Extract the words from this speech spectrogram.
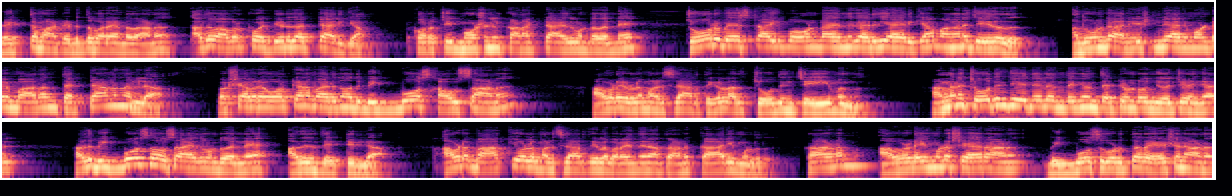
വ്യക്തമായിട്ട് എടുത്തു പറയേണ്ടതാണ്. അത് അവർക്ക് പറ്റിയൊരു തെറ്റായിരിക്കാം. കുറച്ച് ഇമോഷണൽ കണക്റ്റ് ആയതുകൊണ്ട് തന്നെ ചോറ് വേസ്റ്റായി പോകണ്ട എന്ന് കരുതിയായിരിക്കാം അങ്ങനെ ചെയ്തത്. അതുകൊണ്ട് അനീഷിന്റെ അനിമോളുടെയും വാദം തെറ്റാണെന്നല്ല. പക്ഷേ അവരെ ഓർക്കണമായിരുന്നു അത് ബിഗ് ബോസ് ഹൗസാണ് അവിടെയുള്ള മത്സരാർത്ഥികൾ അത് ചോദ്യം ചെയ്യുമെന്ന്. അങ്ങനെ ചോദ്യം ചെയ്യുന്നതിൽ എന്തെങ്കിലും തെറ്റുണ്ടോ എന്ന് ചോദിച്ചു കഴിഞ്ഞാൽ അത് ബിഗ് ബോസ് ഹൗസ് ആയതുകൊണ്ട് തന്നെ അതിന് തെറ്റില്ല. അവിടെ ബാക്കിയുള്ള മത്സരാർത്ഥികൾ പറയുന്നതിനകത്താണ് കാര്യമുള്ളത്. കാരണം അവരുടെയും കൂടെ ഷെയറാണ് ബിഗ് ബോസ് കൊടുത്ത റേഷനാണ്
